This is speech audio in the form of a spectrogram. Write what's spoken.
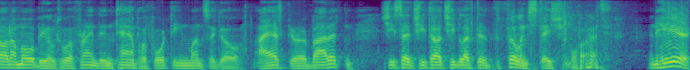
automobile to a friend in Tampa 14 months ago. I asked her about it, and she said she thought she'd left it at the filling station. What? And here,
